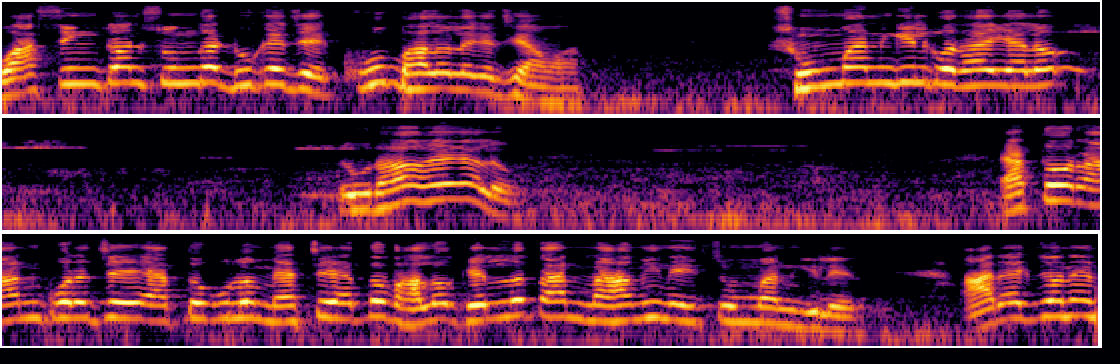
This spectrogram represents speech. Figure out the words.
ওয়াশিংটন সুন্দর ঢুকেছে, খুব ভালো লেগেছে আমার। সুম্মান গিল কোথায় গেল? উধাও হয়ে গেল। এত রান করেছে, এতগুলো ম্যাচে এত ভালো খেললো, তার নামই নেই সুম্মান গিলের। আর একজনের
